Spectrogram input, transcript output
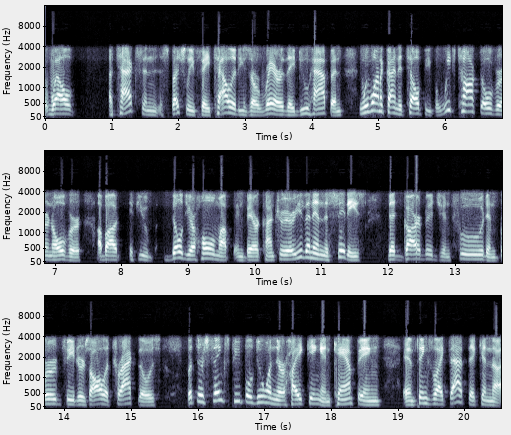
well, attacks and especially fatalities are rare. They do happen. We want to kind of tell people we've talked over and over about if you build your home up in bear country or even in the cities, that garbage and food and bird feeders all attract those. But there's things people do when they're hiking and camping and things like that that can uh,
